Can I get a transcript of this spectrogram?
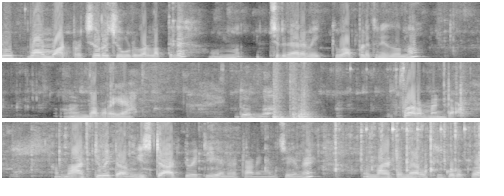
ലൂക്ക് വാം വാട്ടർ ചെറു ചൂടുവെള്ളത്തിൽ ഒന്ന് ഇച്ചിരി നേരം വയ്ക്കുക. അപ്പോഴത്തിന് ഇതൊന്ന് എന്താ പറയുക ഇതൊന്ന് ഫെർമെന്റ് ആവും ഒന്ന് ആക്ടിവേറ്റ് ആവും ഈസ്റ്റ് ആക്ടിവേറ്റ് ചെയ്യാനായിട്ടാണ് ഇങ്ങനെ ചെയ്യുന്നത് നന്നായിട്ടൊന്ന് ഇളക്കി കൊടുക്കുക.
